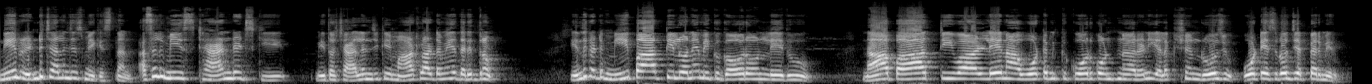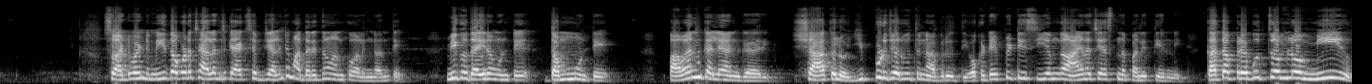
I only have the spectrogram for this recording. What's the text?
నేను రెండు ఛాలెంజెస్ మీకు ఇస్తాను. అసలు మీ స్టాండర్డ్స్కి మీతో ఛాలెంజ్కి మాట్లాడటమే దరిద్రం. ఎందుకంటే మీ పార్టీలోనే మీకు గౌరవం లేదు. నా పార్టీ వాళ్ళే నా ఓటమికి కోరుకుంటున్నారని ఎలక్షన్ రోజు ఓటేసి రోజు చెప్పారు మీరు. సో అటువంటి మీతో కూడా ఛాలెంజ్కి యాక్సెప్ట్ చేయాలంటే మా దరిద్రం అనుకోవాలి ఇంకా అంతే. మీకు ధైర్యం ఉంటే దమ్ము ఉంటే పవన్ కళ్యాణ్ గారి శాఖలో ఇప్పుడు జరుగుతున్న అభివృద్ధి ఒక డిప్యూటీ సీఎంగా ఆయన చేస్తున్న పనితీరుని గత ప్రభుత్వంలో మీరు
